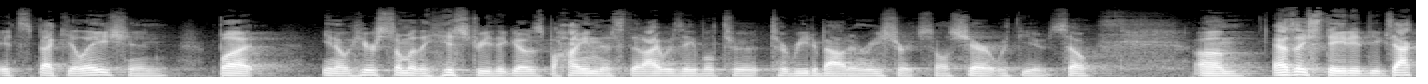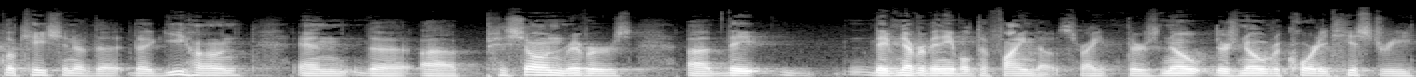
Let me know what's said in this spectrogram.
it's speculation, but you know, here's some of the history that goes behind this that I was able to, to read about and research, so I'll share it with you. So, um, as I stated, the exact location of the, the Gihon and the uh, Pishon rivers, uh, they, they've never been able to find those, right? There's no, there's no recorded history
